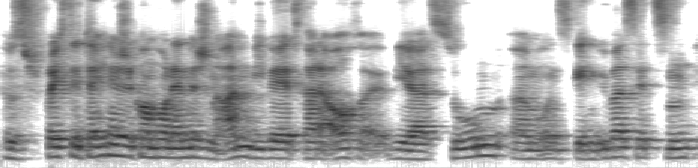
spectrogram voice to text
Du sprichst die technische Komponente schon an, wie wir jetzt gerade auch äh, via Zoom ähm, uns gegenüber sitzen.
